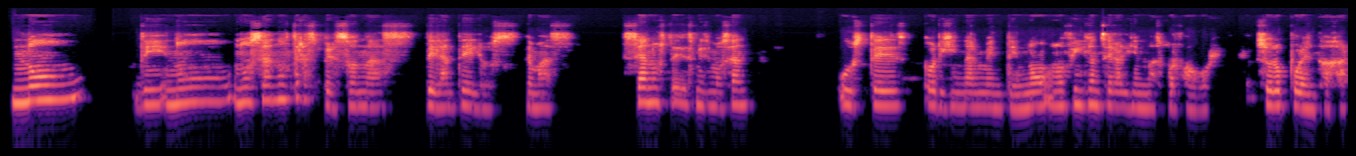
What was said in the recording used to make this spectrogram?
No, no, no sean otras personas delante de los demás. Sean ustedes mismos, sean ustedes originalmente. No, no finjan ser alguien más, por favor. Solo por encajar.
